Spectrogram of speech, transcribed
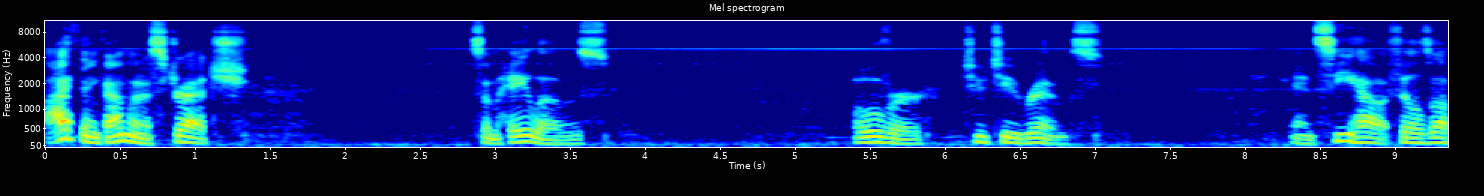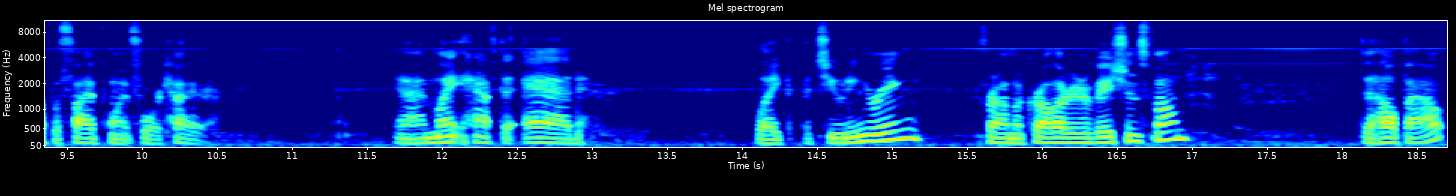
I think I'm going to stretch some halos over 2.2 rims and see how it fills up a 5.4 tire. And I might have to add like a tuning ring from a Crawler Innovations foam to help out.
